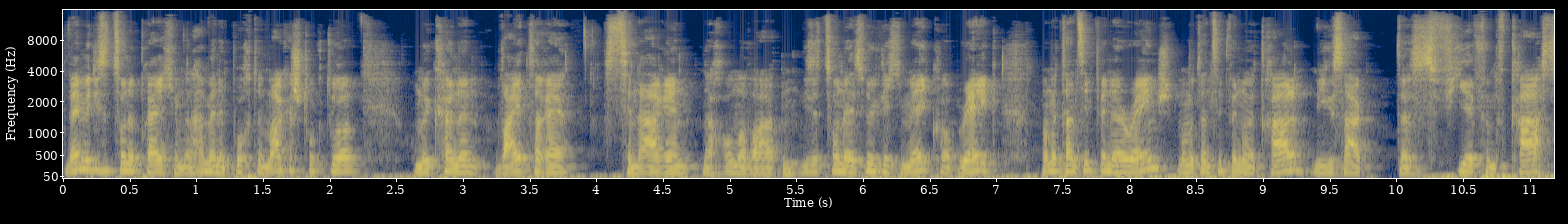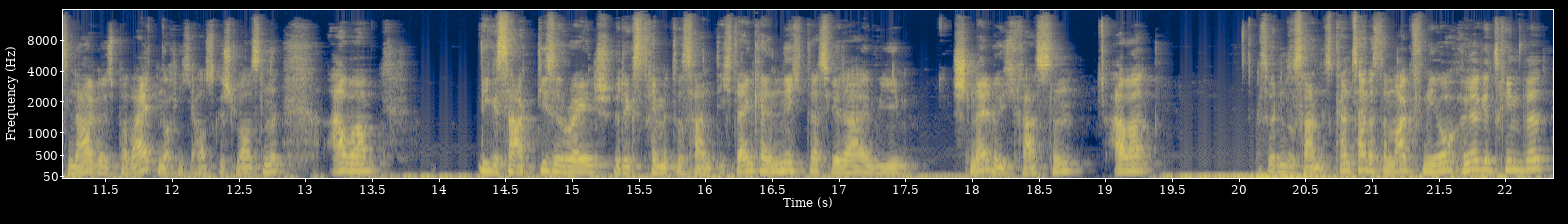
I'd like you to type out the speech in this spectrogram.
wenn wir diese Zone brechen, dann haben wir einen Bruch der Marktstruktur und wir können weitere Szenarien nach oben erwarten. Diese Zone ist wirklich Make or Break. Momentan sind wir in der Range, momentan sind wir neutral. Wie gesagt, das 4-5K-Szenario ist bei weitem noch nicht ausgeschlossen. Aber wie gesagt, diese Range wird extrem interessant. Ich denke nicht, dass wir da irgendwie schnell durchrasseln, aber es wird interessant. Es kann sein, dass der Markt von hier höher getrieben wird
